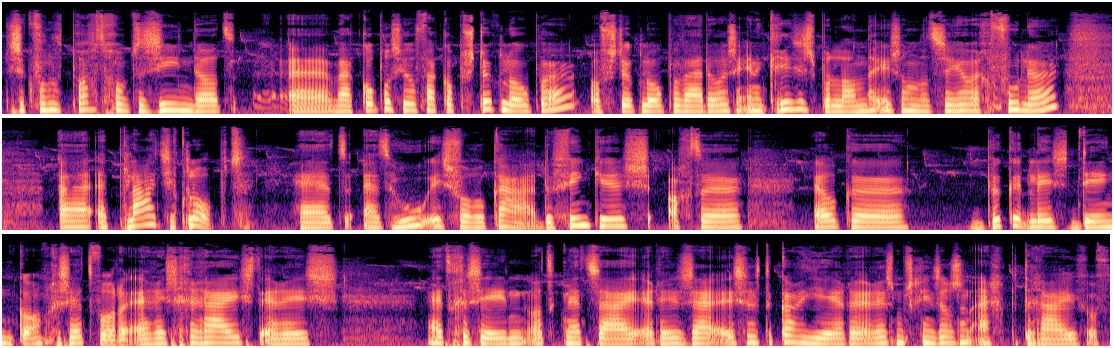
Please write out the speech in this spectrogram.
Dus ik vond het prachtig om te zien dat uh, waar koppels heel vaak op stuk lopen, of stuk lopen waardoor ze in een crisis belanden, is omdat ze heel erg voelen: uh, het plaatje klopt. Het, het hoe is voor elkaar. De vinkjes achter elke bucketlist ding kan gezet worden. Er is gereisd, er is het gezin, wat ik net zei. Er is, er is de carrière, er is misschien zelfs een eigen bedrijf. Of,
